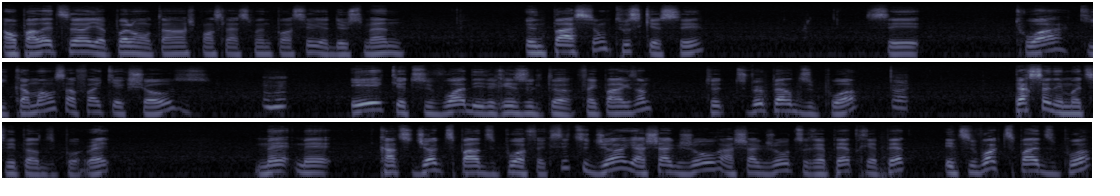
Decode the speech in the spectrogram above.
On parlait de ça il y a pas longtemps, je pense la semaine passée, ou il y a deux semaines. Une passion, tout ce que c'est, c'est toi qui commences à faire quelque chose Mhm. et que tu vois des résultats. Fait que, par exemple, tu, tu veux perdre du poids. Ouais. Personne n'est motivé par du poids, right? Mais, mais quand tu jogues, tu perds du poids. Fait que si tu jogues à chaque jour, à chaque jour, tu répètes, répètes, et tu vois que tu perds du poids,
